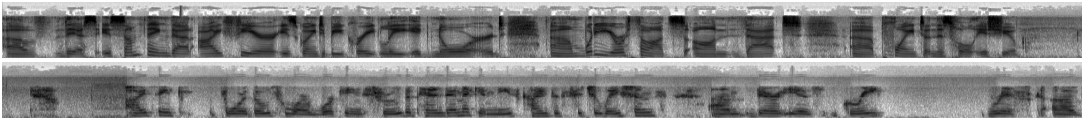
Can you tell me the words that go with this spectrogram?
of this is something that I fear is going to be greatly ignored. Um, what are your thoughts on that uh, point on this whole issue? I think for those who are working through the pandemic in these kinds of situations, um, there is great risk of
